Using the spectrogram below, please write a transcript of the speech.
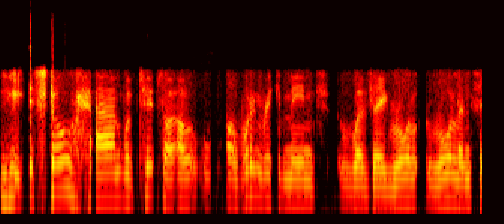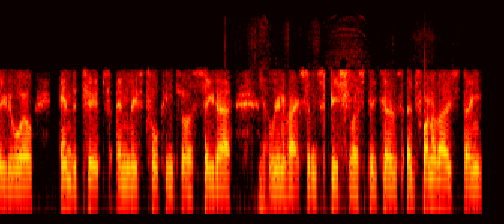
Yeah, still um, with tips, I, I, I, wouldn't recommend with the raw raw linseed oil and the terps unless talking to a cedar yep. renovation specialist because it's one of those things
